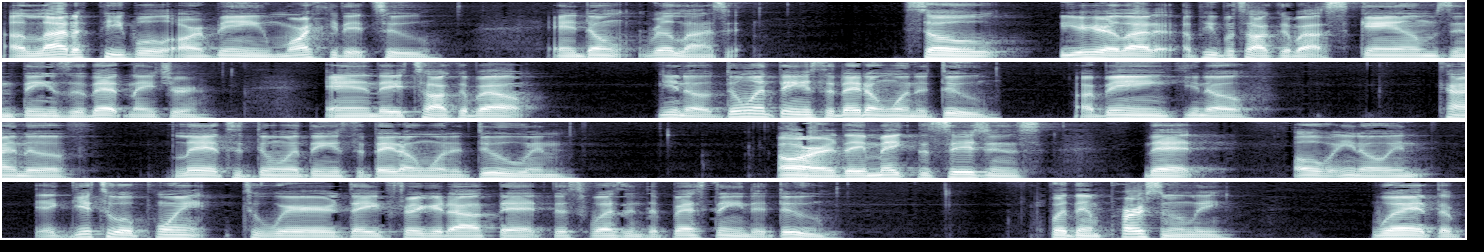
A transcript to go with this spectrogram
a lot of people are being marketed to and don't realize it. So, you hear a lot of people talk about scams and things of that nature, and they talk about, you know, doing things that they don't want to do, or being, you know, kind of led to doing things that they don't want to do, and or they make decisions that over, you know, and get to a point to where they figured out that this wasn't the best thing to do for them personally. Well, at the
